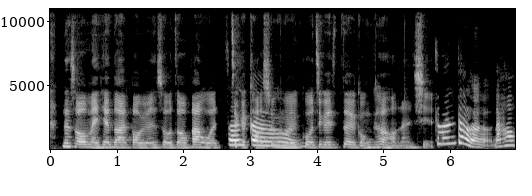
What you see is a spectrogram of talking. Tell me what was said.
那时候每天都在抱怨说怎么办？我这个考试会不会过？这个这个功课好难写。真的。然后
